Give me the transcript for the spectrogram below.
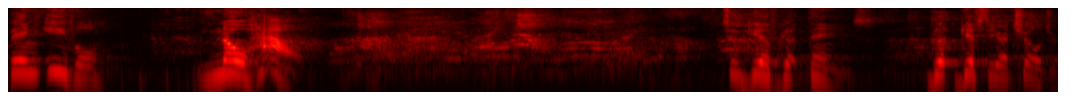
being evil, know how to give good things, good gifts to your children.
